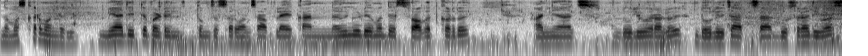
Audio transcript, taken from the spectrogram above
नमस्कार मंडळी मी आदित्य पाटील. तुमचं सर्वांचं आपल्या एका नवीन व्हिडिओमध्ये स्वागत करतो आहे आणि आज डोलीवर आलो आहे डोलीचा आजचा दुसरा दिवस.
